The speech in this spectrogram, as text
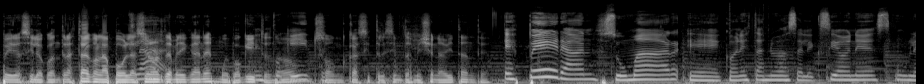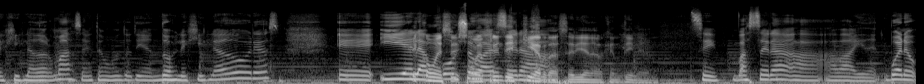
pero si lo contrastás con la población Claro. norteamericana es muy poquito, Es ¿no? poquito. Son casi 300 millones de habitantes. Esperan sumar eh, con estas nuevas elecciones un legislador más, en este momento tienen dos legisladores, eh, y el es como, apoyo ese- como va el a ser a- izquierda sería en Argentina. Sí, va a ser a, a Biden. Bueno,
